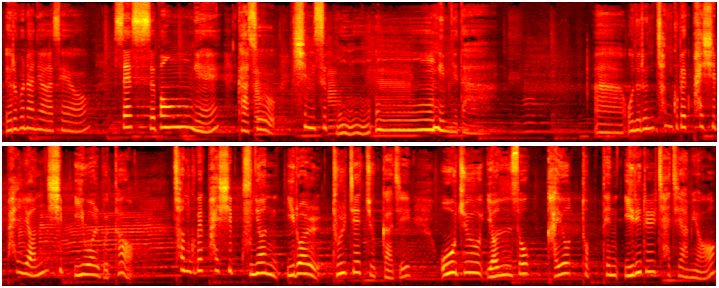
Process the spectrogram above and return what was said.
아, 여러분 안녕하세요. 세스봉의 가수 심스봉입니다. 아, 오늘은 1988년 12월부터 1989년 1월 둘째 주까지 5주 연속 가요 톱10 1위를 차지하며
